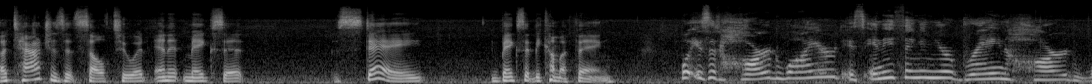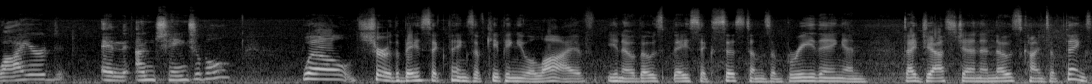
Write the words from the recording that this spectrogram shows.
attaches itself to it and it makes it stay, makes it become a thing. Well, is it hardwired? Is anything in your brain hardwired and unchangeable? Well, sure, the basic things of keeping you alive, you know, those basic systems of breathing and digestion and those kinds of things.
